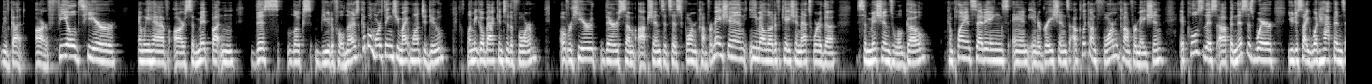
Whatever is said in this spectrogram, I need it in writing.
We've got our fields here and we have our submit button. This looks beautiful. Now there's a couple more things you might want to do. Let me go back into the form. Over here, there's some options. It says form confirmation, email notification. That's where the submissions will go, compliance settings and integrations. I'll click on form confirmation. It pulls this up and this is where you decide what happens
